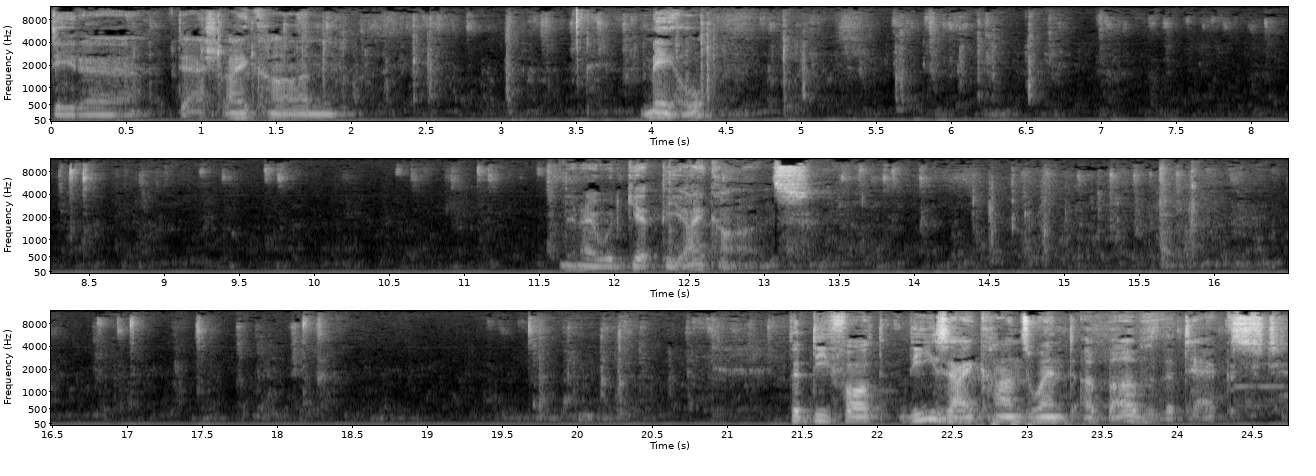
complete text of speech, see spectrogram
data dash icon mail then I would get the icons. The default, these icons went above the text.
